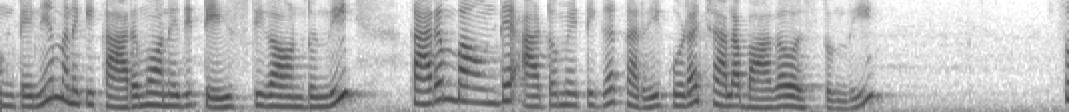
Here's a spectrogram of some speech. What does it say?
ఉంటేనే మనకి కారము అనేది టేస్టీగా ఉంటుంది. కారం బాగుంటే ఆటోమేటిక్గా కర్రీ కూడా చాలా బాగా వస్తుంది. సో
